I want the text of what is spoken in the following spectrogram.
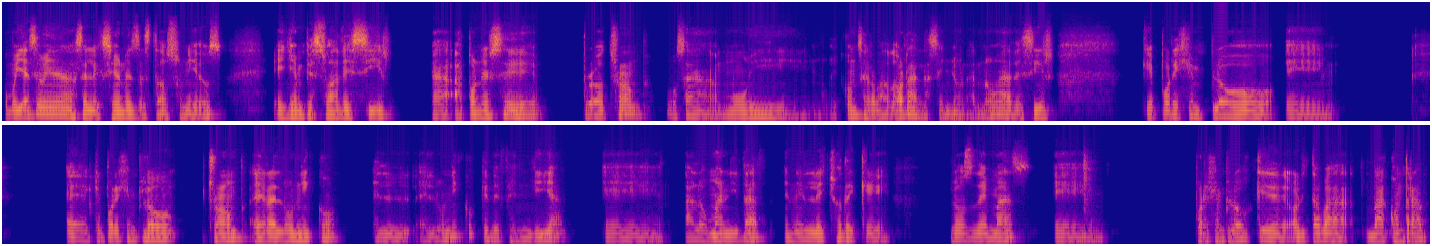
como ya se vienen las elecciones de Estados Unidos, ella empezó a decir, a, ponerse pro Trump, o sea, muy, muy conservadora la señora, ¿no? A decir que, por ejemplo, eh, eh, que, por ejemplo, Trump era el único, el, el único que defendía eh, a la humanidad en el hecho de que los demás, eh, por ejemplo, que ahorita va, va contra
